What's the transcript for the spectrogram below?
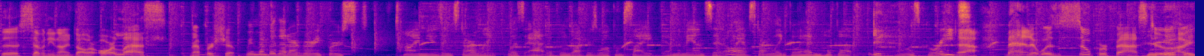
the $79 or less membership Remember that our very first time using Starlink was at a Boondockers Welcome site, and the man said, "Oh, I have Starlink. Go ahead and hook up." That was great. Yeah, man, it was super fast too. I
